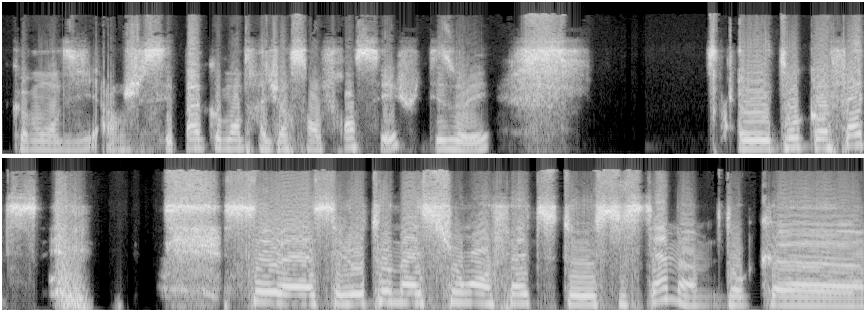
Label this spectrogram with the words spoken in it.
comme on dit. Alors je sais pas comment traduire ça en français, je suis désolée. Et donc en fait, c'est euh, c'est l'automation en fait de système. Donc euh,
